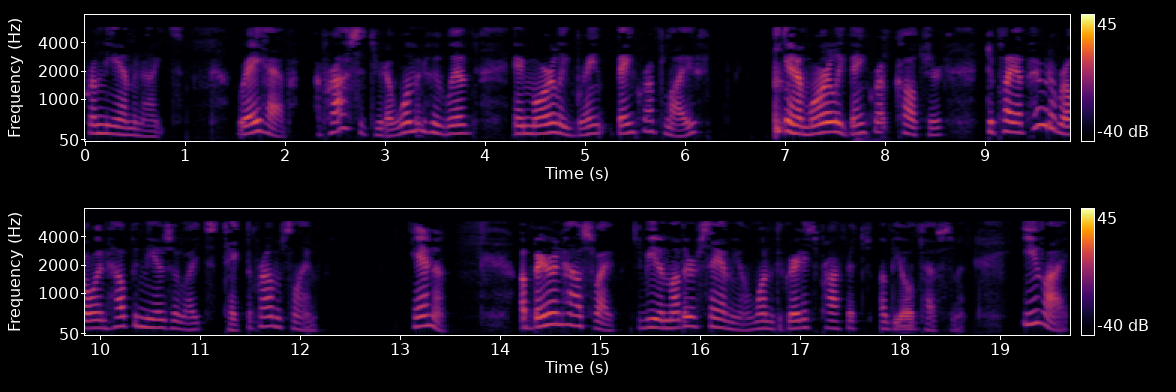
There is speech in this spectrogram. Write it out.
from the Ammonites. Rahab, a prostitute, a woman who lived a morally bankrupt life in a morally bankrupt culture to play a pivotal role in helping the Israelites take the promised land. Hannah, a barren housewife, to be the mother of Samuel, one of the greatest prophets of the Old Testament. Eli,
